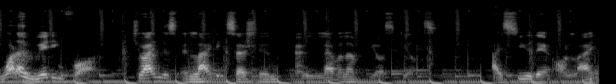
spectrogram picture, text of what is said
What are you waiting for? Join this enlightening session and level up your skills. I see you there online.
